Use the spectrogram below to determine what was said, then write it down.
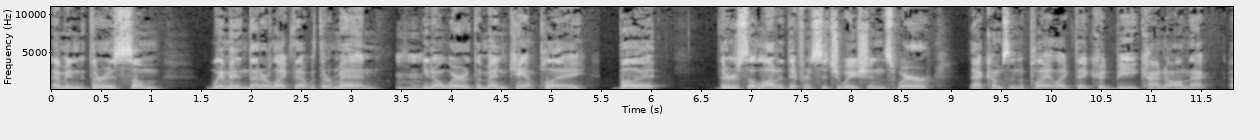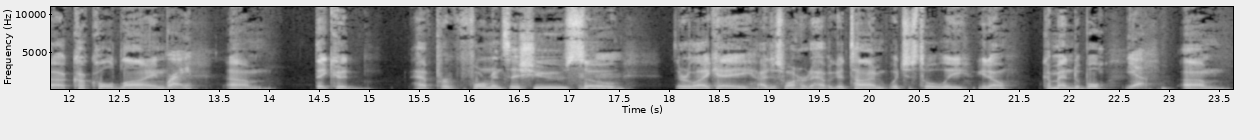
I mean, there is some women that are like that with their men, you know, where the men can't play, but there's a lot of different situations where that comes into play. Like they could be kind of on that uh, cuckold line, Right. They could have performance issues. So they're like, hey, I just want her to have a good time, which is totally, you know, commendable. Yeah. Um,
